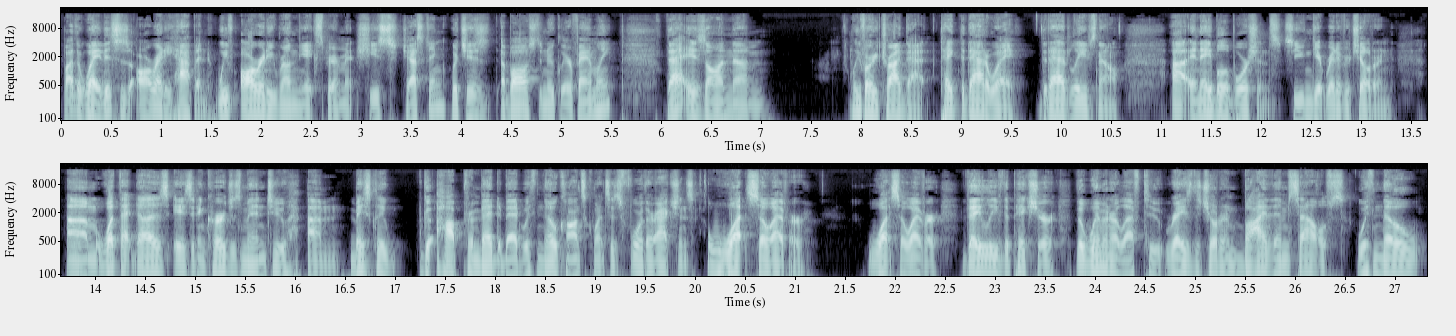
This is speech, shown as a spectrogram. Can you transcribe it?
by the way, this has already happened. We've already run the experiment she's suggesting, which is abolish the nuclear family. That is on, um, we've already tried that. Take the dad away. The dad leaves now. Uh, enable abortions so you can get rid of your children. Um, what that does is it encourages men to, um, basically hop from bed to bed with no consequences for their actions whatsoever whatsoever. They leave the picture. The women are left to raise the children by themselves with no,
